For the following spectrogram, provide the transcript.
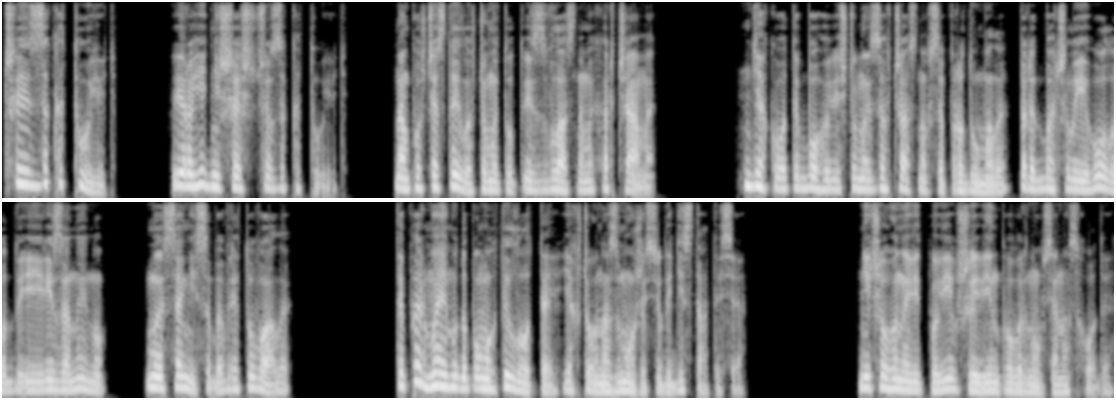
чи закатують. Вірогідніше, що закатують. Нам пощастило, що ми тут із власними харчами. Дякувати Богові, що ми завчасно все продумали, передбачили і голод, і різанину, ми самі себе врятували. Тепер маємо допомогти Лотте, якщо вона зможе сюди дістатися. Нічого не відповівши, він повернувся на сходи.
